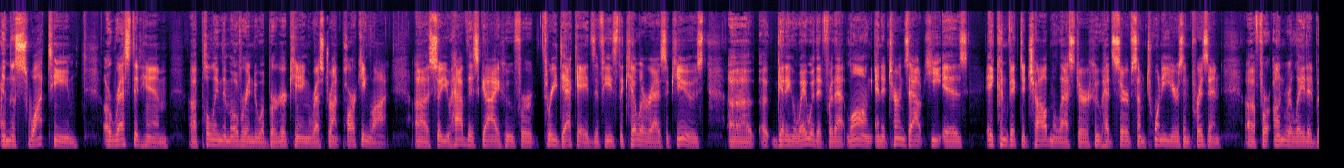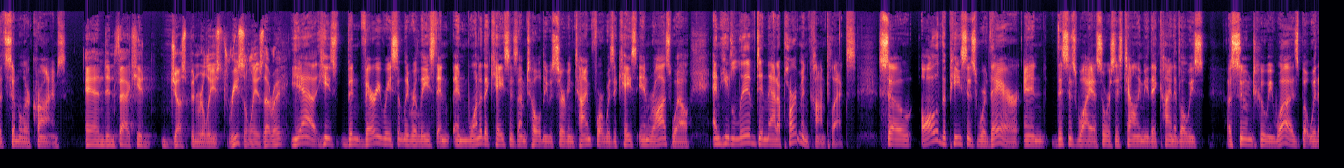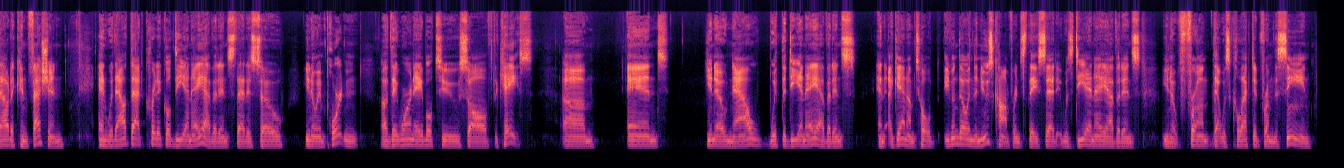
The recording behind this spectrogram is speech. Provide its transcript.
and the SWAT team arrested him, uh, pulling them over into a Burger King restaurant parking lot. Uh, so you have this guy who, for three decades, if he's the killer as accused, uh, uh getting away with it for that long. And it turns out he is a convicted child molester who had served some 20 years in prison uh, for unrelated but similar crimes. And in fact, he had just been released recently. Is that right? Yeah, he's been very recently released. And, and one of the cases I'm told he was serving time for was a case in Roswell, and he lived in that apartment complex. So all of the pieces were there. And this is why a source is telling me they kind of always assumed who he was, but without a confession and without that critical DNA evidence that is so you know important, uh, they weren't able to solve the case. Um, and you know, now with the DNA evidence, and again, I'm told, even though in the news conference they said it was DNA evidence, you know, from that was collected from the scene,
